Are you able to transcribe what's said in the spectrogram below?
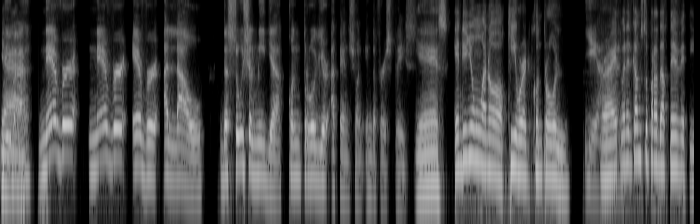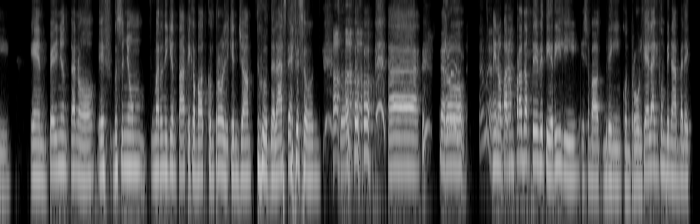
Di Yeah. ba? Never, never, ever allow the social media control your attention in the first place. Yes. And yun yung ano, keyword control. Yeah. Right? When it comes to productivity, and pwede nyo, ano, if gusto nyo marinig yung topic about control, you can jump to the last episode. So, uh, pero, Tama, you know, tama. parang productivity really is about bringing control. Kaya lagi kong binabalik,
